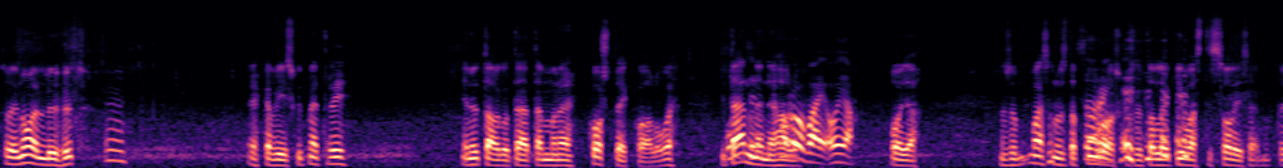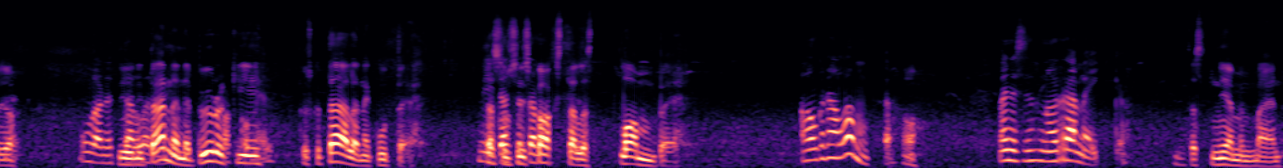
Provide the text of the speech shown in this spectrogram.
se oli noin lyhyt, Mm. ehkä 50 metriä. Ja nyt alkoi tää tämmönen kosteikkoalue. Niin tänne ne halu... vai oja? Oja. No se, mä sanon sitä puros, kun se tolleen kivasti solisee, mutta joo. Mulla on nyt Niin, niin tänne ne pyrkii, koska täällä ne kutee. Niin, Tässä on siis tämmöistä- kaksi tällaista lampea. Ah, onko nämä lampea? Oh, Mä en sanoa rämeikkö. tästä Niemenmäen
